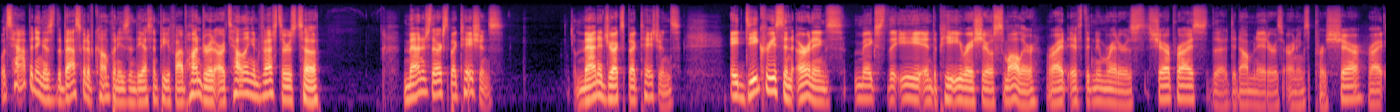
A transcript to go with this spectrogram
What's happening is the basket of companies in the S&P 500 are telling investors to manage their expectations. Manage your expectations. A decrease in earnings makes the E in the PE ratio smaller, right? If the numerator is share price, the denominator is earnings per share, right?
